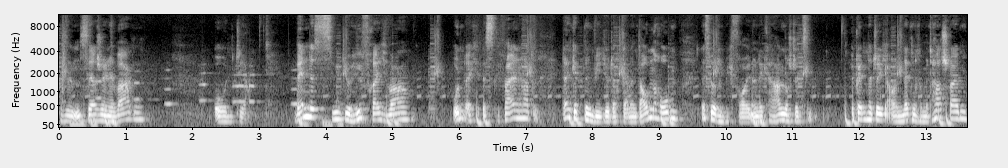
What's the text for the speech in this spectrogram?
Das sind sehr schöne Wagen. Und ja, wenn das Video hilfreich war und euch es gefallen hat, dann gebt dem Video doch gerne einen Daumen nach oben. Das würde mich freuen und den Kanal unterstützen. Ihr könnt natürlich auch einen netten Kommentar schreiben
